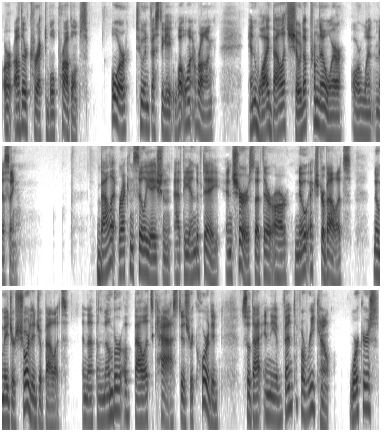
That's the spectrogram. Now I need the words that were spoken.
or other correctable problems, or to investigate what went wrong and why ballots showed up from nowhere or went missing. Ballot reconciliation at the end of day ensures that there are no extra ballots, no major shortage of ballots, and that the number of ballots cast is recorded so that in the event of a recount, workers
